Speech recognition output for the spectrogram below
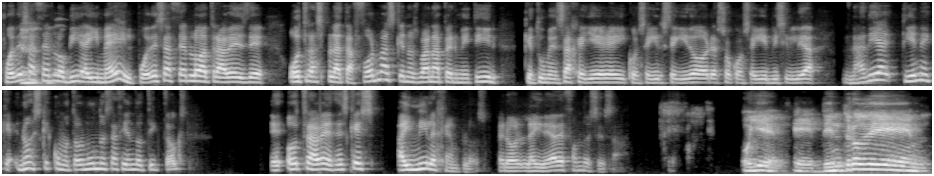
puedes hacerlo vía email, puedes hacerlo a través de otras plataformas que nos van a permitir que tu mensaje llegue y conseguir seguidores o conseguir visibilidad. Nadie tiene que, no, es que como todo el mundo está haciendo TikToks, eh, otra vez, es que es, hay mil ejemplos, pero la idea de fondo es esa. Oye, eh, dentro de,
